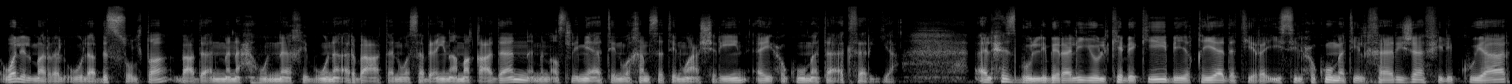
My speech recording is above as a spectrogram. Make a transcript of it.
وللمرة الأولى بالسلطة بعد أن منحه الناخبون 74 مقعدا من أصل 125 أي حكومة أكثرية. الحزب الليبرالي الكيبيكي بقيادة رئيس الحكومة الخارجة فيليب كويار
